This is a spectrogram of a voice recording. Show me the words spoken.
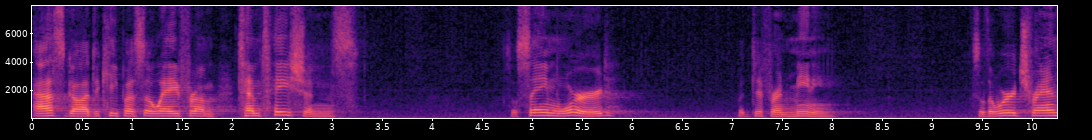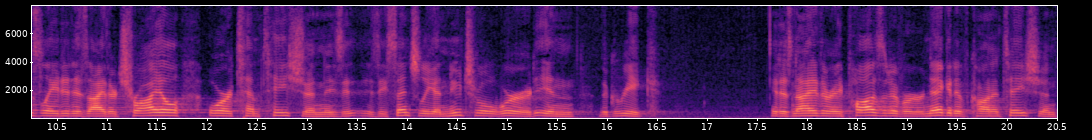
asks God to keep us away from temptations. So same word, but different meaning. So the word translated as either trial or temptation is, is essentially a neutral word in the Greek. It has neither a positive or negative connotation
